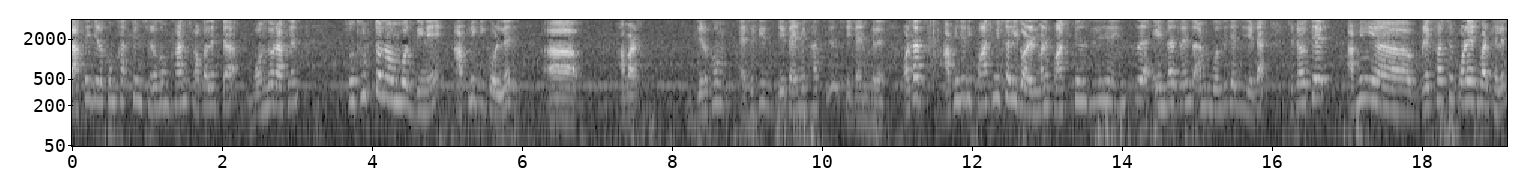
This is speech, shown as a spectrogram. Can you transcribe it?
রাতে যেরকম খাচ্ছেন, সেরকম খান। সকালেরটা বন্ধ রাখলেন। চতুর্থ নম্বর দিনে আপনি কি করলেন? আবার যেরকম অ্যাজ ইট ইজ যে টাইমে খাচ্ছিলেন, সেই টাইম খেলেন। অর্থাৎ আপনি যদি পাঁচ মিশালি করেন মানে পাঁচ ইন দ্য সেন্স আমি বলতে চাইছি যেটা, সেটা হচ্ছে আপনি ব্রেকফাস্টের পরে একবার খেলেন,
